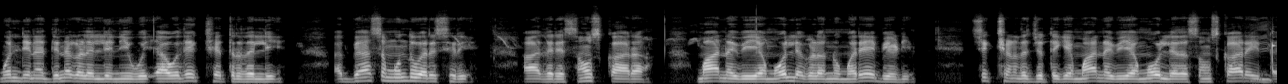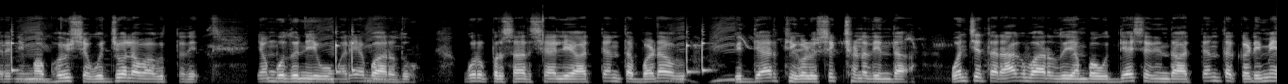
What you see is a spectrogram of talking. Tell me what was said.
ಮುಂದಿನ ದಿನಗಳಲ್ಲಿ ನೀವು ಯಾವುದೇ ಕ್ಷೇತ್ರದಲ್ಲಿ ಅಭ್ಯಾಸ ಮುಂದುವರಿಸಿರಿ. ಆದರೆ ಸಂಸ್ಕಾರ, ಮಾನವೀಯ ಮೌಲ್ಯಗಳನ್ನು ಮರೆಯಬೇಡಿ. ಶಿಕ್ಷಣದ ಜೊತೆಗೆ ಮಾನವೀಯ ಮೌಲ್ಯದ ಸಂಸ್ಕಾರ ಇದ್ದರೆ ನಿಮ್ಮ ಭವಿಷ್ಯ ಉಜ್ವಲವಾಗುತ್ತದೆ ಎಂಬುದು ನೀವು ಮರೆಯಬಾರದು. ಗುರುಪ್ರಸಾದ್ ಶಾಲೆಯ ಅತ್ಯಂತ ಬಡ ವಿದ್ಯಾರ್ಥಿಗಳು ಶಿಕ್ಷಣದಿಂದ ವಂಚಿತರಾಗಬಾರದು ಎಂಬ ಉದ್ದೇಶದಿಂದ ಅತ್ಯಂತ ಕಡಿಮೆ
